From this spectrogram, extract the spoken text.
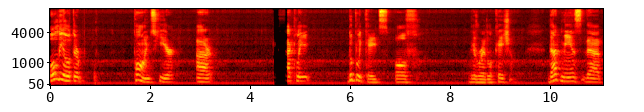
All the other points here are exactly duplicates of the red location. That means that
